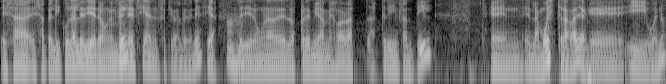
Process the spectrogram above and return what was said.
esa, esa película le dieron en ¿Sí? Venecia en el Festival de Venecia Ajá. le dieron uno de los premios a mejor act- actriz infantil en, en la muestra vaya que y bueno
